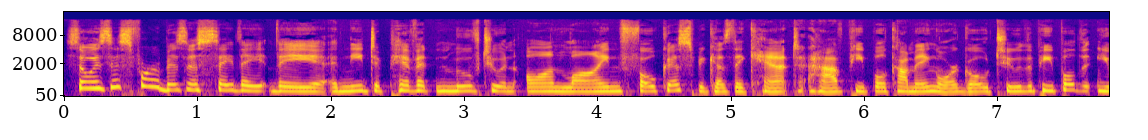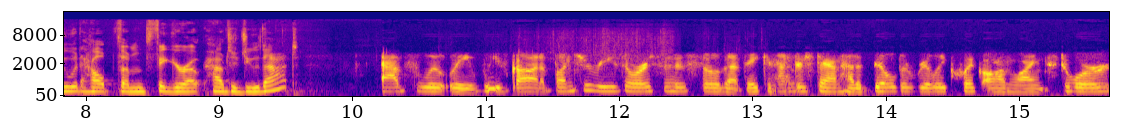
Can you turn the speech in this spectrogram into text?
So is this for a business, say they, they need to pivot and move to an online focus because they can't have people coming or go to the people, that you would help them figure out how to do that? Absolutely. We've got a bunch of resources so that they can understand how to build a really quick online store.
